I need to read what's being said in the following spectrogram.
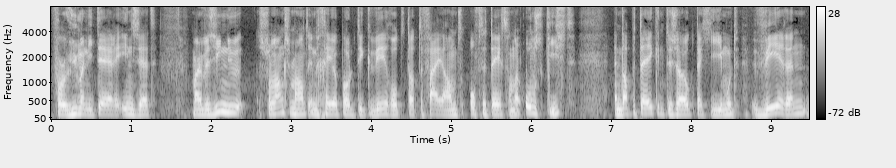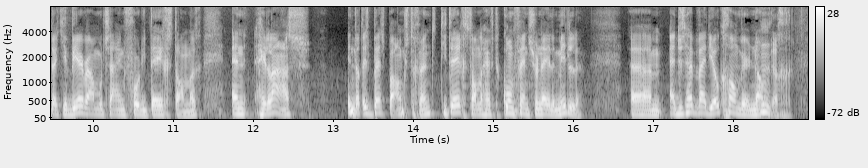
voor humanitaire inzet. Maar we zien nu zo langzamerhand in de geopolitieke wereld dat de vijand of de tegenstander ons kiest. En dat betekent dus ook dat je je moet weren, dat je weerbaar moet zijn voor die tegenstander. En helaas, en dat is best beangstigend, die tegenstander heeft conventionele middelen. Um, en dus hebben wij die ook gewoon weer nodig. Hm.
